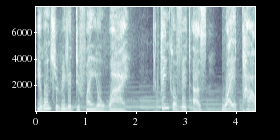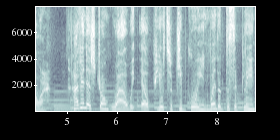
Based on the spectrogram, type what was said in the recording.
you want to really define your why. Think of it as why power Having a strong why will help you to keep going when the discipline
